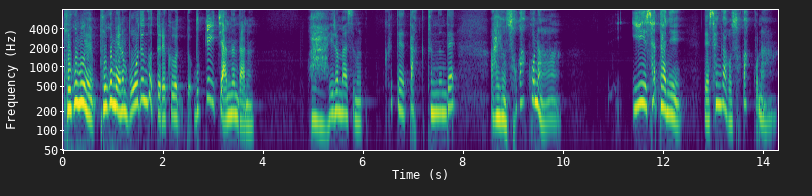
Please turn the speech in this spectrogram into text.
복음이 복음에는 모든 것들에 그 묶여 있지 않는다는. 와 이런 말씀을 그때 딱 듣는데 아 이건 속았구나. 이 사탄이 내 생각을 속았구나.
